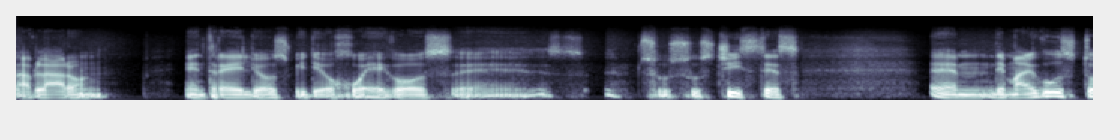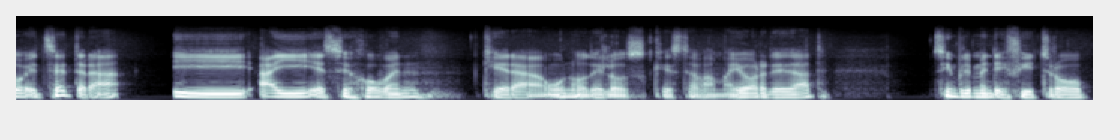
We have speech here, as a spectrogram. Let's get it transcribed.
hablaron entre ellos videojuegos, eh, sus, chistes em, de mal gusto, etc. Y ahí ese joven, que era uno de los que estaba mayor de edad, simplemente filtró,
